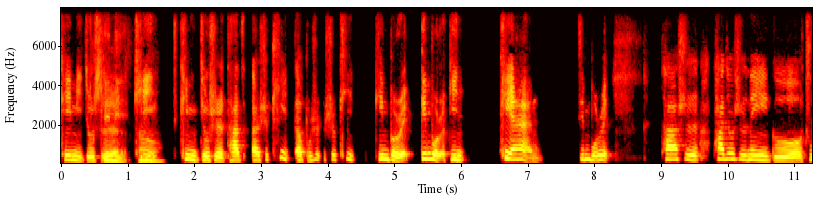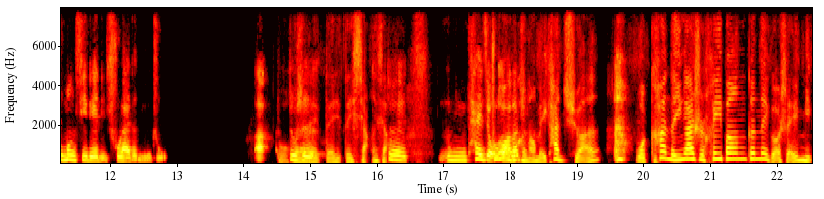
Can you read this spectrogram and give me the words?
Kimi，就是 Kimi，Kim 嗯 Kim，就是他呃是 Kim，呃不是是 Kim Kimberly Kimberly Kim K I M 金伯瑞，她是她就是那个《筑梦》系列里出来的女主，我回来就是得得得想一想。对，嗯，太久了，完了可能没看全，我看的应该是黑帮跟那个谁名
